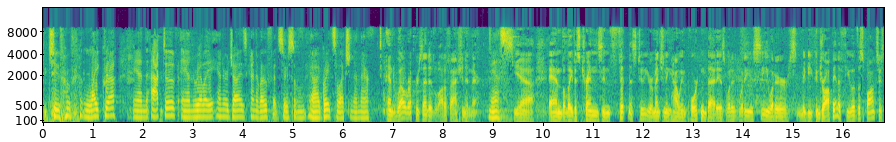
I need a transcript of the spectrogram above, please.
to lycra and active and really energized kind of outfits. There's some uh, great selection in there. And well represented, a lot of fashion in there. Yes. Yeah, and the latest trends in fitness too. You were mentioning how important that is. What do, what do you see? What are maybe you can drop in a few of the sponsors?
